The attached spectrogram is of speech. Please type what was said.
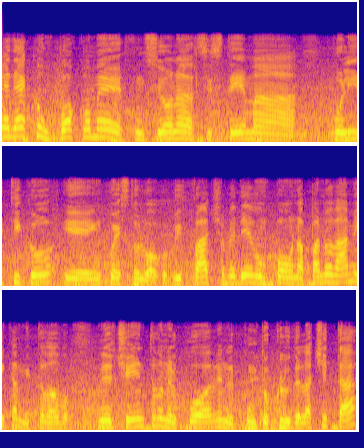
ed ecco un po' come funziona il sistema politico in questo luogo. Vi faccio vedere un po' una panoramica, mi trovo nel centro, nel cuore, nel punto clou della città.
